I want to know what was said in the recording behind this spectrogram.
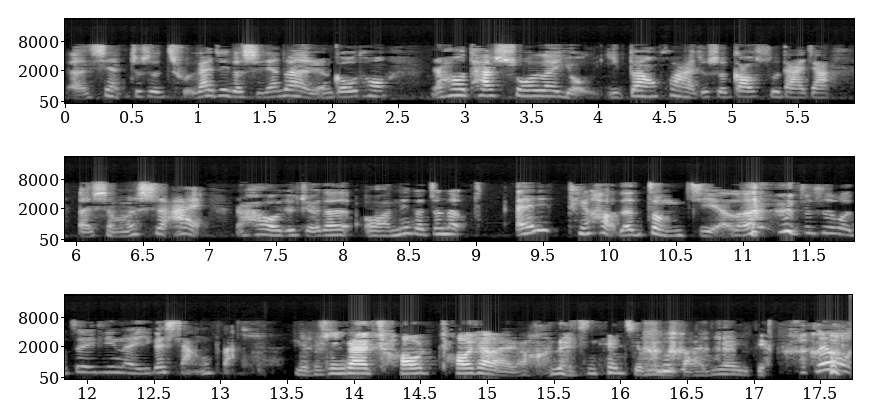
呃现就是处在这个时间段的人沟通。然后他说了有一段话，就是告诉大家，呃，什么是爱。然后我就觉得，哇，那个真的，哎，挺好的，总结了，这是我最近的一个想法。你不是应该抄抄下来，然后在今天节目里把它念一遍？没有，我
